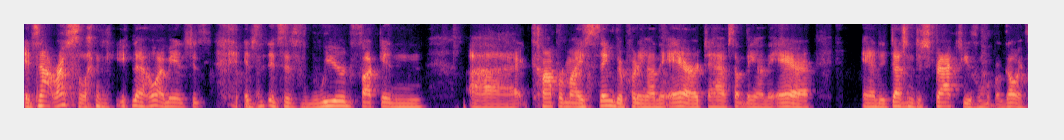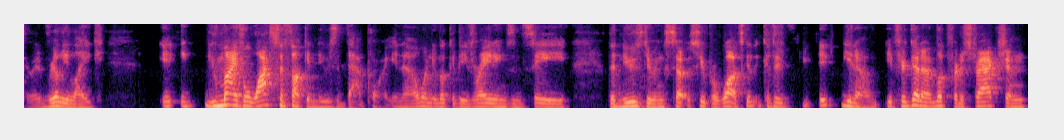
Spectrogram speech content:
it's not wrestling you know? I mean it's just it's it's this weird fucking uh compromised thing they're putting on the air to have something on the air and it doesn't distract you from what we're going through. It really like it, it, you might as well watch the fucking news at that point you know when you look at these ratings and see the news doing so super well. Because it, it, you know if you're gonna look for distraction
